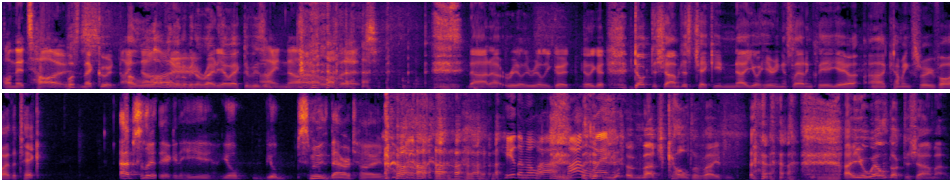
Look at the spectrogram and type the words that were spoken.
on their toes. Wasn't that good? I, know. love a little bit of radio activism. I know, I love it. No, no, really, really good, really good. Dr. Sharma, just check in. Uh, you're hearing us loud and clear, yeah, uh, coming through via the tech. Absolutely, I can hear you. Your your smooth baritone. Hear them a while, mile away. Much cultivated. Are you well, Dr. Sharma?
